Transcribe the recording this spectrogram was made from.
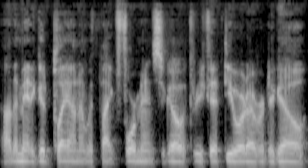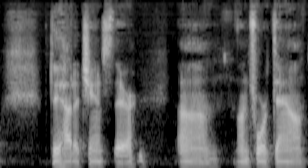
Uh, they made a good play on it with like four minutes to go, three fifty or whatever to go. They had a chance there um, on fourth down.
